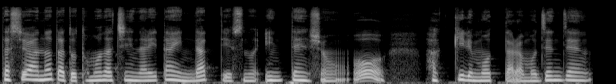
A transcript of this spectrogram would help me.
私はあなたと友達になりたいんだっていうそのインテンションをはっきり持ったらもう全然、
